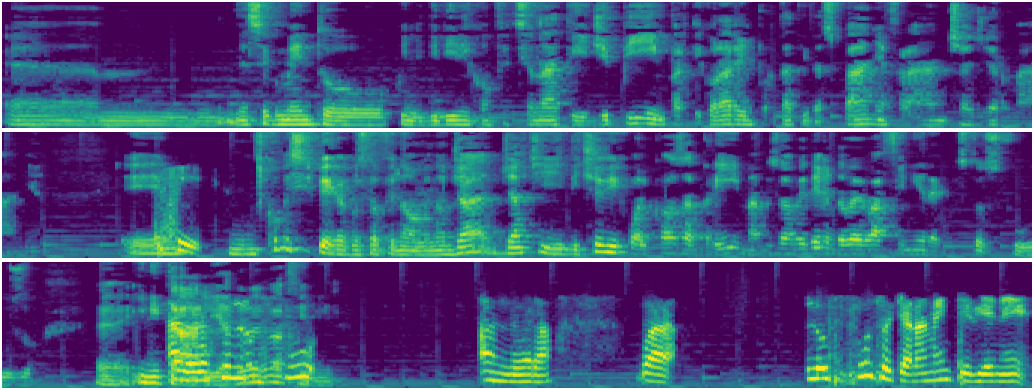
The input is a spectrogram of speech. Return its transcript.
ehm, nel segmento quindi di vini confezionati IGP, in particolare importati da Spagna, Francia Germania. E sì. Mm, come si spiega questo fenomeno? Già, già, ci dicevi qualcosa prima, bisogna vedere dove va a finire questo sfuso. Eh, in Italia allora, dove va a finire? Allora, guarda, lo sfuso chiaramente viene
